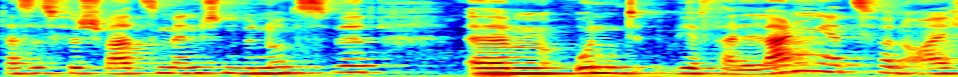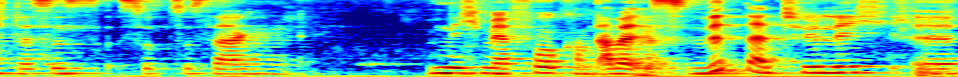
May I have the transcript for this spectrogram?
dass es für schwarze Menschen benutzt wird. Ähm, und wir verlangen jetzt von euch, dass es sozusagen nicht mehr vorkommt. Aber es wird natürlich, äh,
